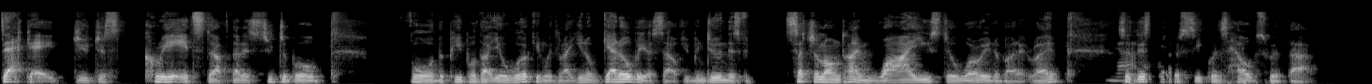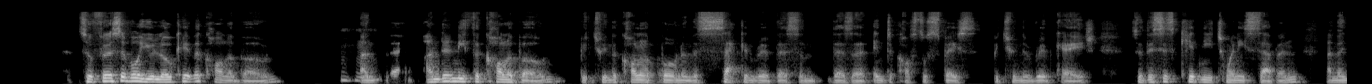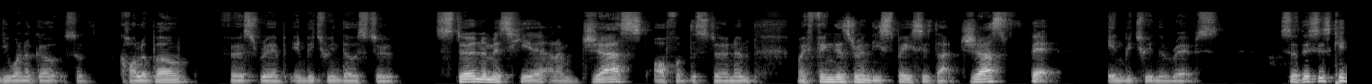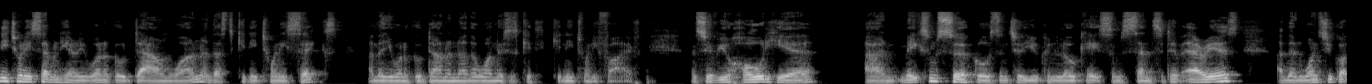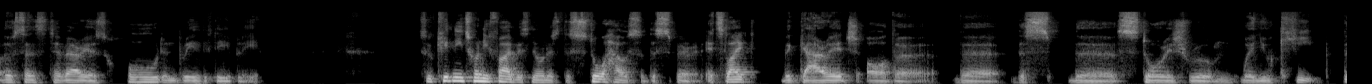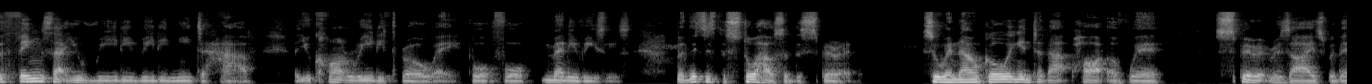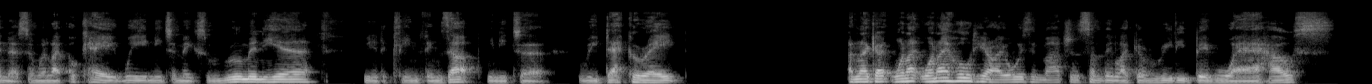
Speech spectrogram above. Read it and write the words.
decade. You just created stuff that is suitable for the people that you're working with. Like, you know, get over yourself. You've been doing this for such a long time. Why are you still worried about it? Right. Yeah. So this type of sequence helps with that. So first of all, you locate the collarbone. Mm-hmm. And then underneath the collarbone, between the collarbone and the second rib, there's some there's an intercostal space between the rib cage. So this is kidney 27. And then you want to go so collarbone, first rib, in between those two. Sternum is here, and I'm just off of the sternum. My fingers are in these spaces that just fit in between the ribs. So this is kidney 27 here, and you want to go down one, and that's kidney 26. And then you want to go down another one. This is kidney 25. And so if you hold here and make some circles until you can locate some sensitive areas. And then once you've got those sensitive areas, hold and breathe deeply. So kidney 25 is known as the storehouse of the spirit. It's like the garage or the the the the storage room where you keep the things that you really really need to have that you can't really throw away for for many reasons. But this is the storehouse of the spirit. So we're now going into that part of where spirit resides within us. And we're like okay we need to make some room in here. We need to clean things up. We need to redecorate and like I, when I when I hold here, I always imagine something like a really big warehouse,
